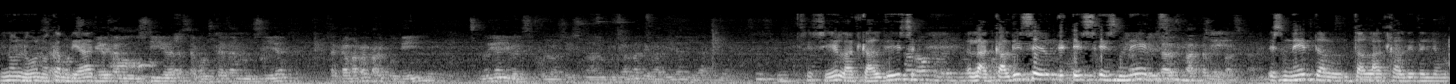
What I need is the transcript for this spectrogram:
No, no, no ha canviat. Segons què denuncia, segons què denuncia, s'acaba repercutint no hi ha nivell psicològic, sinó potser en la teva vida diària. Sí, sí, l'alcalde és, l'alcalde és, és, és net, és net del, de l'alcalde de Llom.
